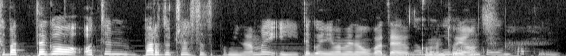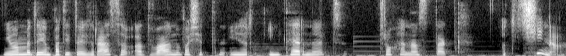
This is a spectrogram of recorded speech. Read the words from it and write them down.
chyba tego, o tym bardzo często zapominamy i tego nie mamy na uwadze No, komentując. Nie mamy tej empatii. Nie mamy tej empatii, to jest raz, a- dwa, no właśnie ten in- internet trochę nas tak odcina.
